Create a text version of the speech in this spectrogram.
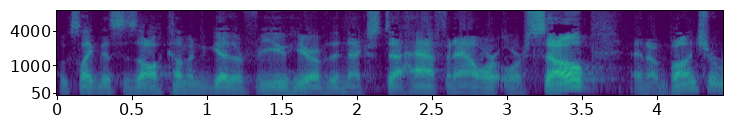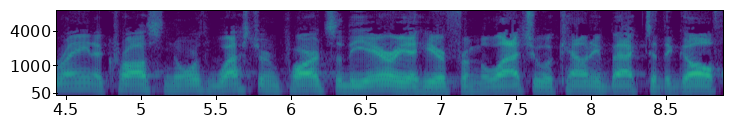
Looks like this is all coming together for you here over the next uh, half an hour or so. And a bunch of rain across northwestern parts of the area here from Alachua County back to the Gulf,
